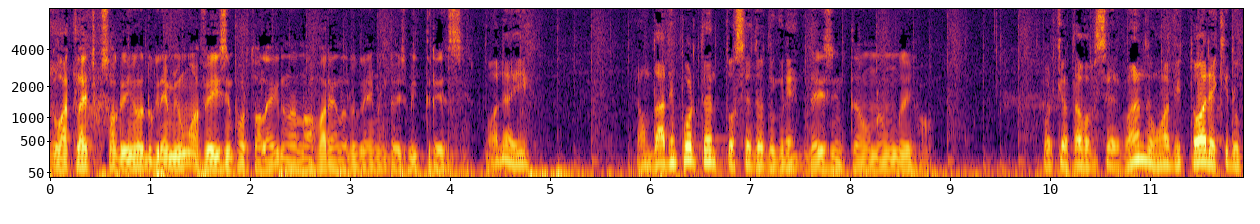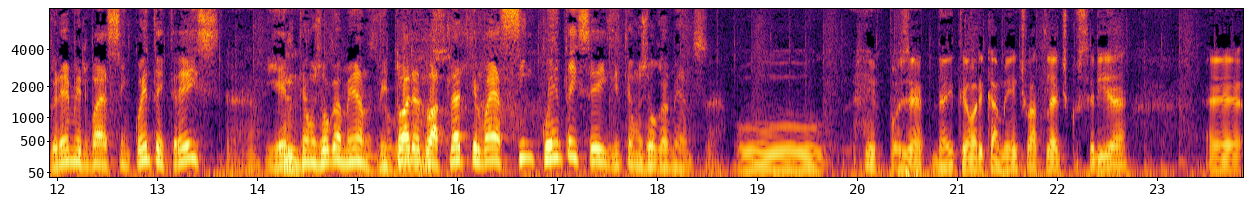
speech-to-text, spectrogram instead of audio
O Atlético só ganhou do Grêmio uma vez em Porto Alegre, na nova Arena do Grêmio, em 2013. Olha aí. É um dado importante, torcedor do Grêmio. Desde então não ganhou. Porque eu estava observando, uma vitória aqui do Grêmio, ele vai a 53 e ele Hum. tem um jogo a menos. Jogo a Vitória do menos. Atlético, ele vai a 56 e tem um jogo a menos. O... Pois é, daí teoricamente o Atlético seria é,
